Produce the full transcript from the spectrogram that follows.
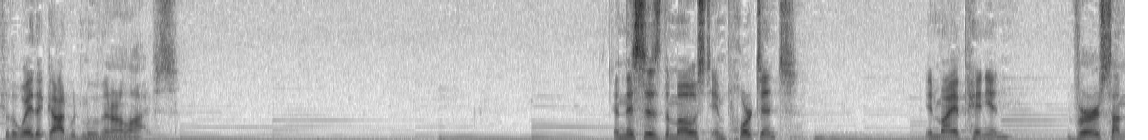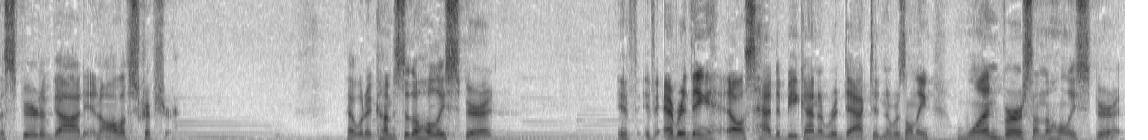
for the way that God would move in our lives. And this is the most important, in my opinion, verse on the Spirit of God in all of Scripture. That when it comes to the Holy Spirit, if, if everything else had to be kind of redacted and there was only one verse on the Holy Spirit,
